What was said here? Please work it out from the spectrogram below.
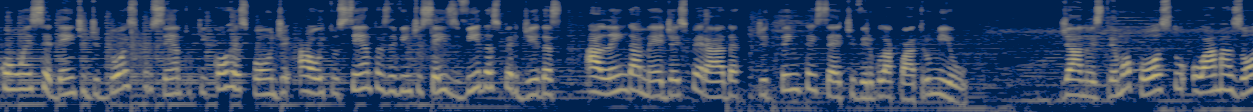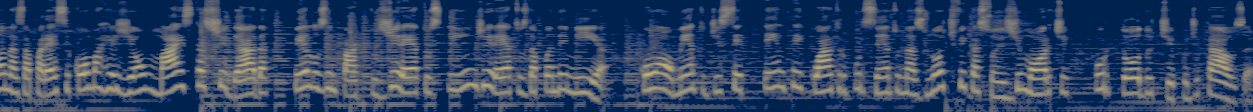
com um excedente de 2%, que corresponde a 826 vidas perdidas, além da média esperada de 37,4 mil. Já no extremo oposto, o Amazonas aparece como a região mais castigada pelos impactos diretos e indiretos da pandemia, com um aumento de 74% nas notificações de morte por todo tipo de causa.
